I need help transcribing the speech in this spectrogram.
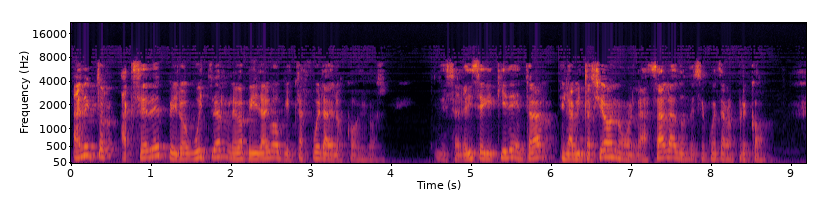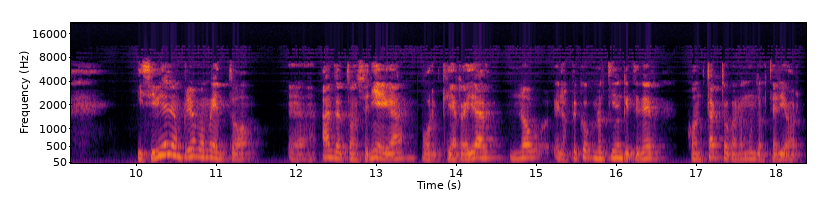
A accede, pero Whitler le va a pedir algo que está fuera de los códigos. Se le dice que quiere entrar en la habitación o en la sala donde se encuentran los precom. Y si bien en un primer momento eh, Anderton se niega, porque en realidad no, los precom no tienen que tener contacto con el mundo exterior,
